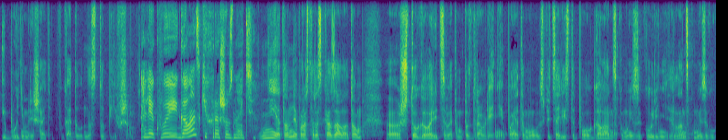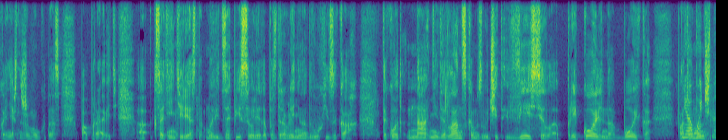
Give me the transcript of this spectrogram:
и будем решать в году наступившем. Олег, вы голландский хорошо знаете? Нет, он мне просто рассказал о том, э, что говорится в этом поздравлении поздравлений. Поэтому специалисты по голландскому языку или нидерландскому языку, конечно же, могут нас поправить. А, кстати, интересно, мы ведь записывали это поздравление на двух языках. Так вот, на нидерландском звучит весело, прикольно, бойко. Потом Необычно.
